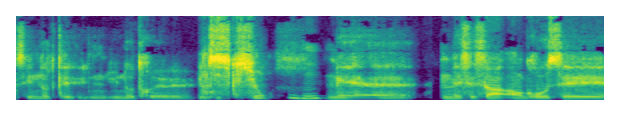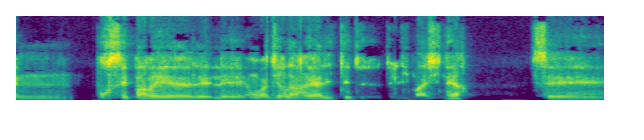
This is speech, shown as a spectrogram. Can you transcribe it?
c'est une autre une, une autre euh, discussion. Mhm. Mais, euh, mais c'est ça, en gros, c'est hum, pour séparer euh, les, les- on va dire, la réalité de, de l'imaginaire, c'est,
